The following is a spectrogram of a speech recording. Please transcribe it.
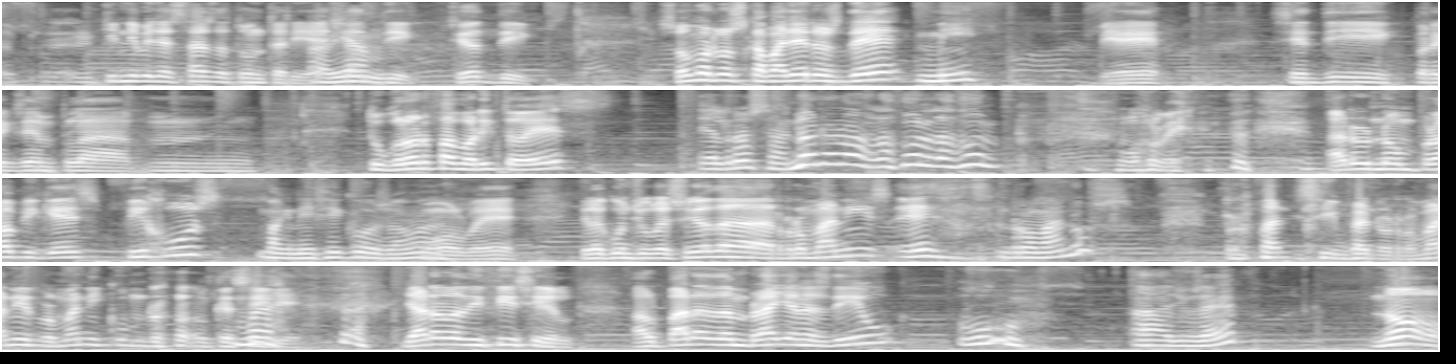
eh, quin nivell estàs de tonteria? Eh? Si Aviam. et dic, si et dic. Somos los caballeros de... Mi, Bé. Si et dic, per exemple, mm, tu color favorito és... el rosa. No, no, no, l'azul, l'azul. Molt bé. Ara un nom propi que és pijus. Magníficos, home. Molt bé. I la conjugació de romanis és... Romanus? Romani, sí, bueno, romanis, romanicum, el que sigui. I ara la difícil. El pare d'en Brian es diu... Uh, uh Josep? No!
